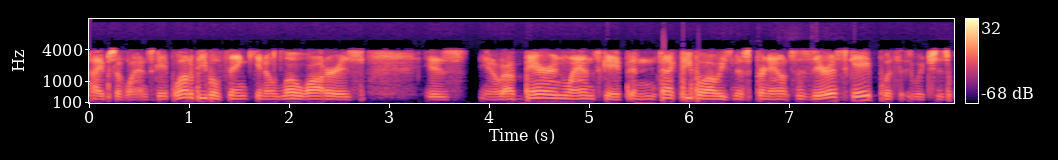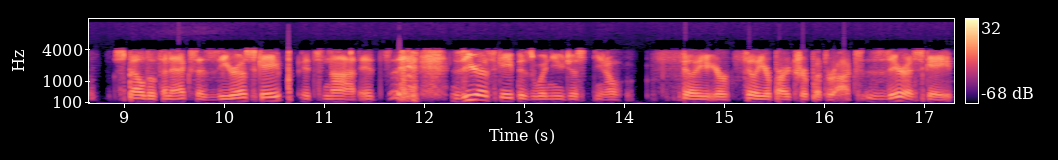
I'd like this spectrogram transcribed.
types of landscape. A lot of people think, you know, low water is is you know a barren landscape. And in fact, people always mispronounce xeriscape, with which is spelled with an X as zeroscape. It's not. It's zeroscape is when you just you know fill your fill your park strip with rocks. Xeriscape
